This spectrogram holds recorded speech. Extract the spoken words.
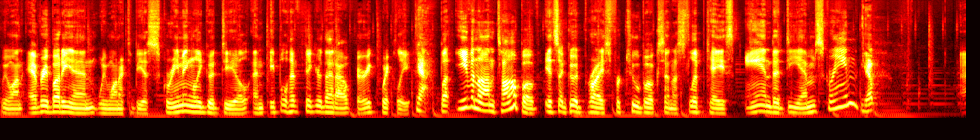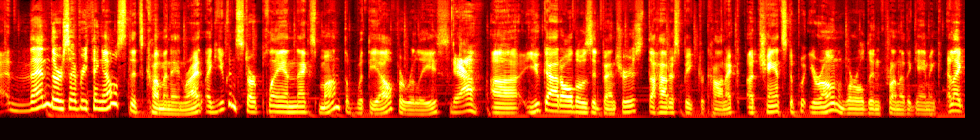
we want everybody in. We want it to be a screamingly good deal and people have figured that out very quickly. Yeah. But even on top of it's a good price for two books and a slipcase and a DM screen. Yep. Then there's everything else that's coming in, right? Like you can start playing next month with the alpha release. Yeah. Uh, you got all those adventures, the How to Speak Draconic, a chance to put your own world in front of the gaming. Like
